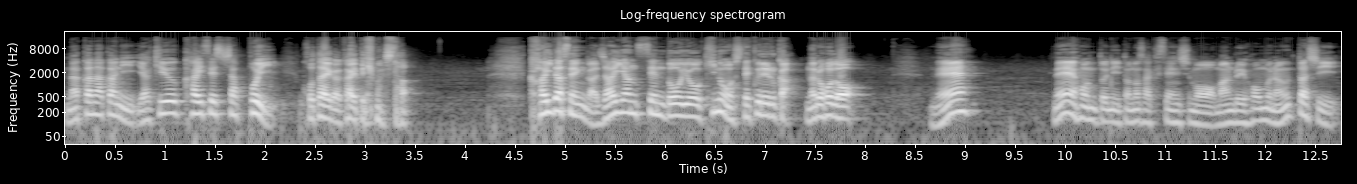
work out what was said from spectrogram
なかなかに野球解説者っぽい答えが返ってきました。下位打線がジャイアンツ戦同様機能してくれるか。なるほど。ねね本当に外崎選手も満塁ホームラン打ったし、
